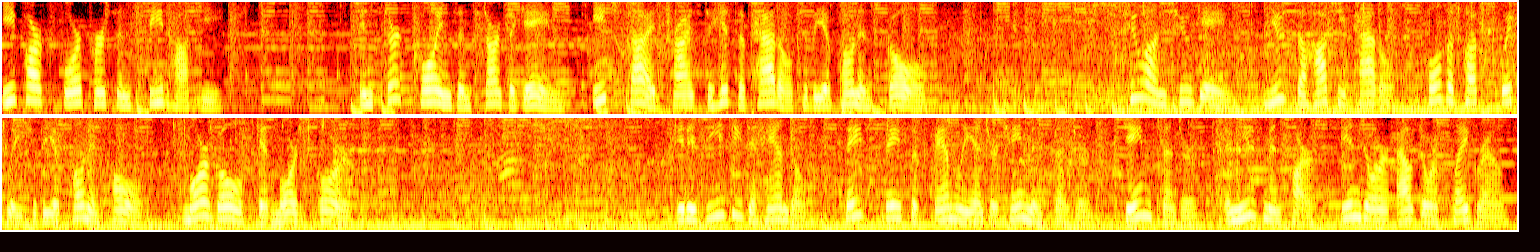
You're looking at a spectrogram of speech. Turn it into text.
EPARK 4-person speed hockey. Insert coins and start the game. Each side tries to hit the paddle to the opponent's goal. 2 on 2 game. Use the hockey paddle. Pull the puck quickly to the opponent hole. More goals get more scores. It is easy to handle. Save space of family entertainment center, game center, amusement park, indoor, outdoor playground.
